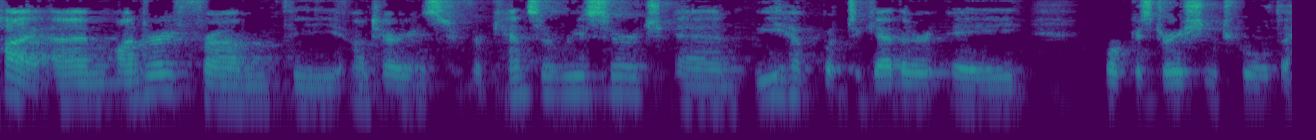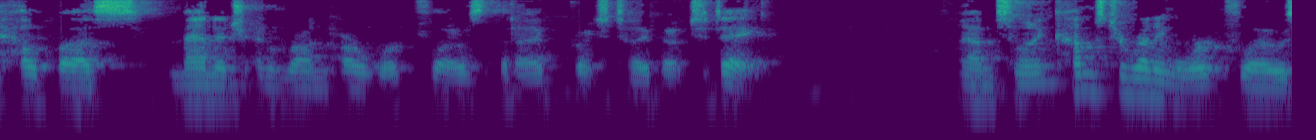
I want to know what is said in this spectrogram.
Hi, I'm Andre from the Ontario Institute for Cancer Research, and we have put together a orchestration tool to help us manage and run our workflows that I'm going to tell you about today. Um, so when it comes to running workflows,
